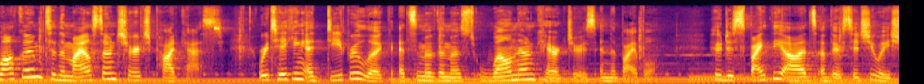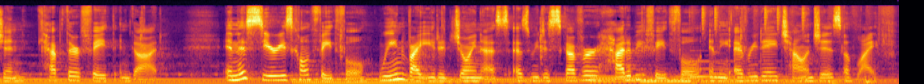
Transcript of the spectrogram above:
Welcome to the Milestone Church podcast. We're taking a deeper look at some of the most well known characters in the Bible who, despite the odds of their situation, kept their faith in God. In this series called FaithFull, we invite you to join us as we discover how to be faithful in the everyday challenges of life.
